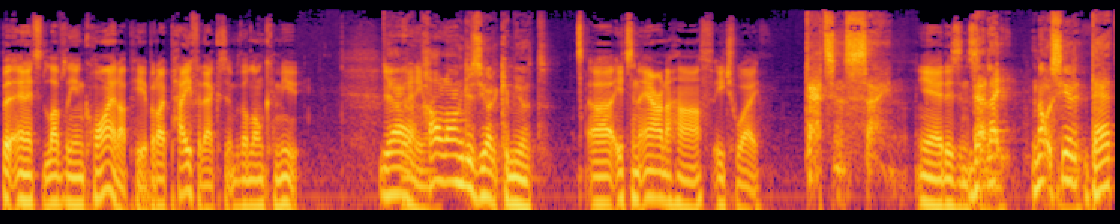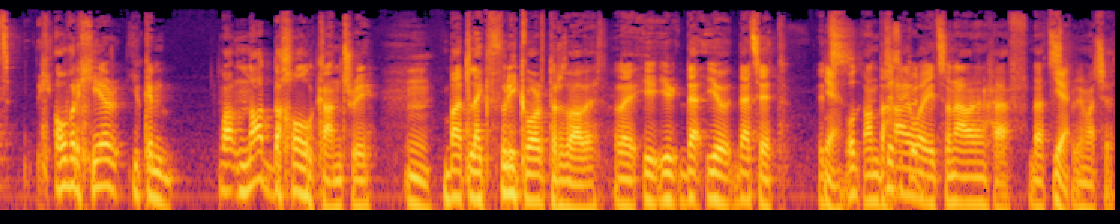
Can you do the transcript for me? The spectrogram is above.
but and it's lovely and quiet up here. But I pay for that because it's with a long commute. yeah. anyway. How long is your commute? Uh, it's an hour and a half each way. That's insane. Yeah, it is insane. That like no, ser that over here you can, well, not the whole country, Mm. but like three quarters of it. Like you, you that you that's it. It's, Yeah, well, on the highway, good- it's an hour and a half. That's Yeah. pretty much it.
